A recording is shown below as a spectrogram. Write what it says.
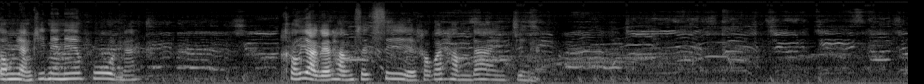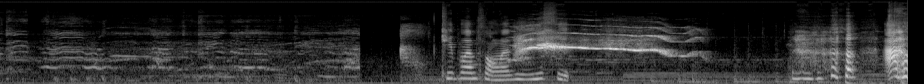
ตรงอย่างที่เนเน่พูดนะ เขาอยากจะทำเซ็กซี่เขาก็ทำได้จริงอะคลิปมันสองนาทียี่สิบอ้าว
